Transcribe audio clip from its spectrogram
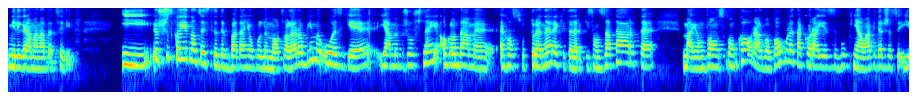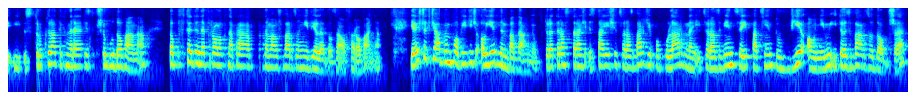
mg na decylitr, i już wszystko jedno, co jest wtedy w badaniu ogólnym moczu, ale robimy USG jamy brzusznej, oglądamy echostrukturę nerek i te nerki są zatarte, mają wąską korę albo w ogóle ta kora jest zwłókniała, widać, że struktura tych nerek jest przebudowana to wtedy nefrolog naprawdę ma już bardzo niewiele do zaoferowania. Ja jeszcze chciałabym powiedzieć o jednym badaniu, które teraz staje się coraz bardziej popularne i coraz więcej pacjentów wie o nim i to jest bardzo dobrze.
